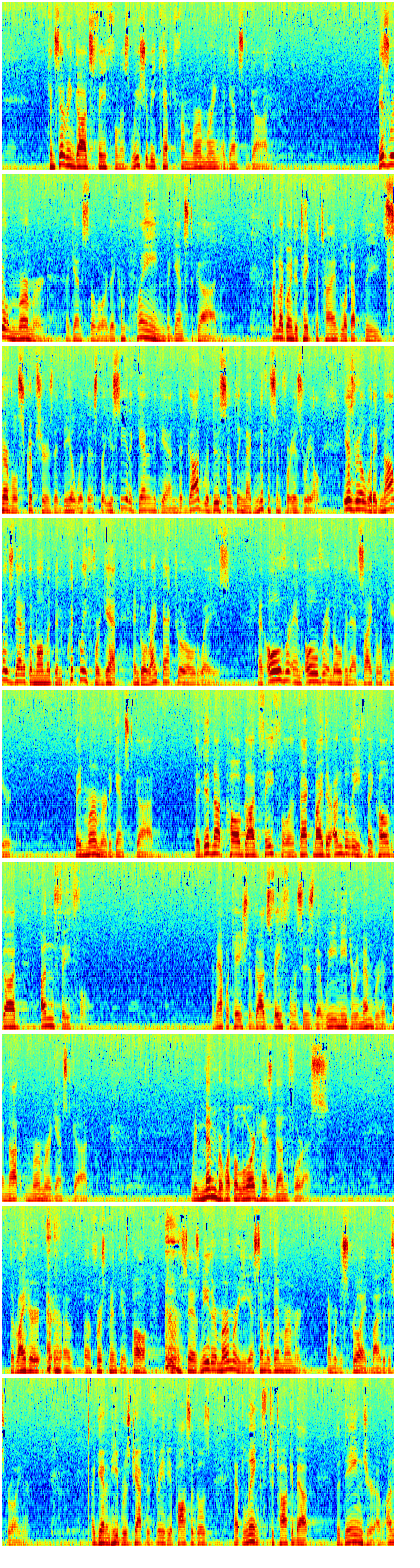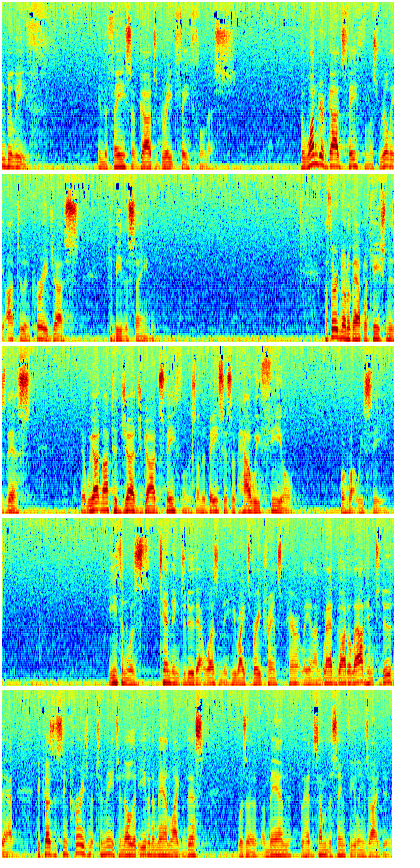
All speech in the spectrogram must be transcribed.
considering God's faithfulness, we should be kept from murmuring against God. Israel murmured against the Lord. They complained against God. I'm not going to take the time to look up the several scriptures that deal with this, but you see it again and again that God would do something magnificent for Israel. Israel would acknowledge that at the moment, then quickly forget and go right back to her old ways. And over and over and over that cycle appeared. They murmured against God. They did not call God faithful. In fact, by their unbelief, they called God unfaithful. An application of God's faithfulness is that we need to remember it and not murmur against God. Remember what the Lord has done for us. The writer of, of 1 Corinthians, Paul, says, Neither murmur ye, as some of them murmured, and were destroyed by the destroyer. Again, in Hebrews chapter 3, the apostle goes at length to talk about the danger of unbelief in the face of God's great faithfulness. The wonder of God's faithfulness really ought to encourage us to be the same. The third note of application is this that we ought not to judge God's faithfulness on the basis of how we feel or what we see. Ethan was tending to do that, wasn't he? He writes very transparently, and I'm glad God allowed him to do that because it's encouragement to me to know that even a man like this was a, a man who had some of the same feelings I do.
